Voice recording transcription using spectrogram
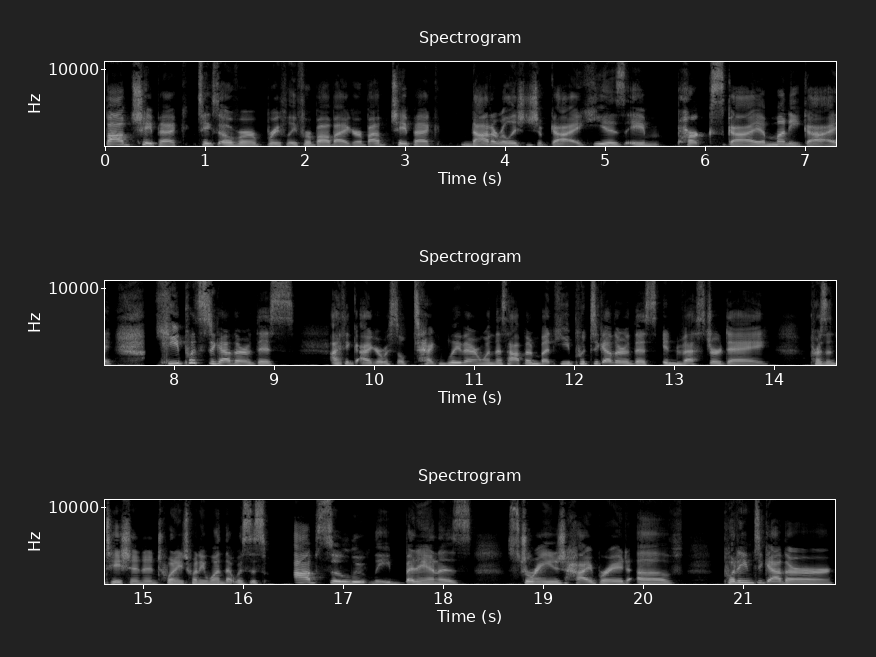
Bob Chapek takes over briefly for Bob Iger. Bob Chapek not a relationship guy. He is a parks guy, a money guy. He puts together this. I think Iger was still technically there when this happened, but he put together this investor day presentation in 2021 that was this absolutely bananas, strange hybrid of putting together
